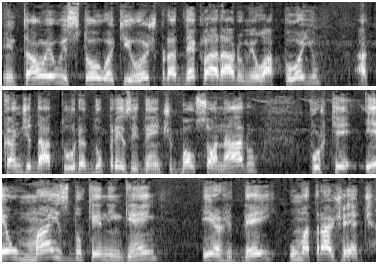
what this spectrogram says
Então eu estou aqui hoje para declarar o meu apoio à candidatura do presidente Bolsonaro, porque eu, mais do que ninguém, herdei uma tragédia.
